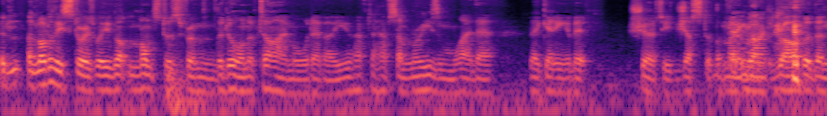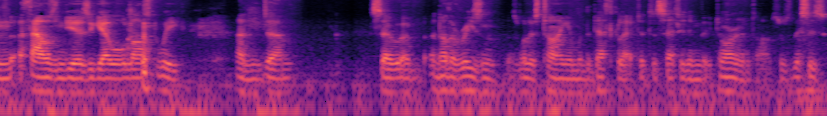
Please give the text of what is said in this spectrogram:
a lot of these stories where you've got monsters from the dawn of time or whatever, you have to have some reason why they're they're getting a bit shirty just at the moment, rather than a thousand years ago or last week. And um, so uh, another reason, as well as tying in with the Death Collector, to set it in Victorian times was this is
